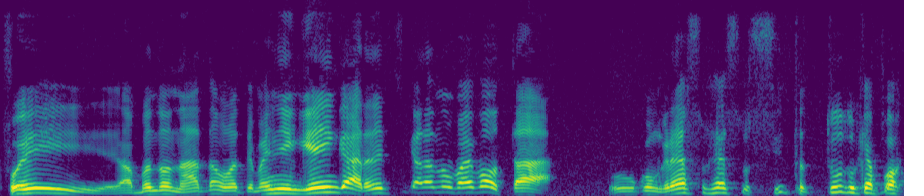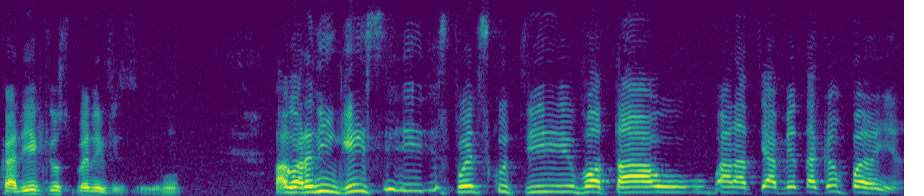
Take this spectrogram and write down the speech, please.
foi abandonada ontem, mas ninguém garante que ela não vai voltar. O Congresso ressuscita tudo que é porcaria que os beneficia. né? Agora, ninguém se dispõe a discutir e votar o barateamento da campanha,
